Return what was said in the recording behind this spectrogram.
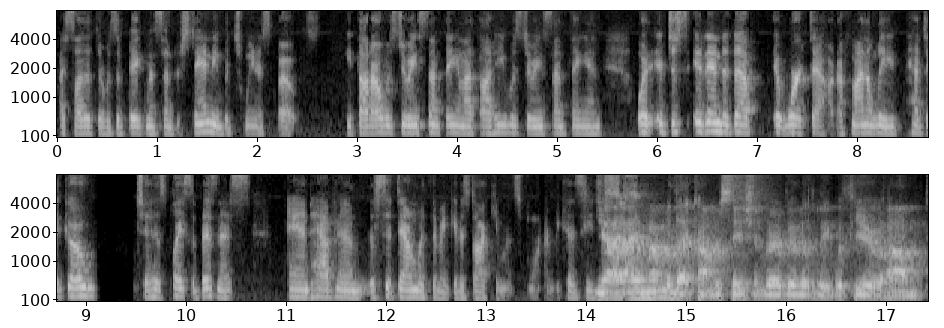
I saw that there was a big misunderstanding between us both. He thought I was doing something and I thought he was doing something. And what it just, it ended up, it worked out. I finally had to go to his place of business and have him sit down with him and get his documents for him because he just, yeah i remember that conversation very vividly with you um,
